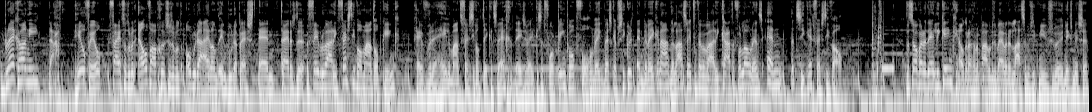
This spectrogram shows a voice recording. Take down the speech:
Black Honey. Ja, heel veel. 5 tot en met 11 augustus op het Obuda-eiland in Budapest. En tijdens de februari festivalmaand op Kink geven we de hele maand festivaltickets weg. Deze week is het voor Pinkpop, volgende week Best Kept Secret... en de week erna, de laatste week van februari, Kater voor Lowlands en het Seagate Festival. Tot zover de Daily Kink. Elke dag een paar minuten bij met het laatste muzieknieuws. Wil je niks missen?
